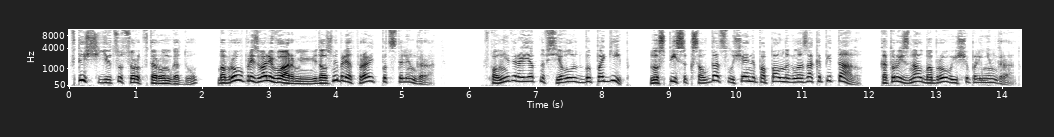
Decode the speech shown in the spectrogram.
В 1942 году Боброва призвали в армию и должны были отправить под Сталинград. Вполне вероятно, Всеволод бы погиб, но список солдат случайно попал на глаза капитану, который знал Боброва еще по Ленинграду.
